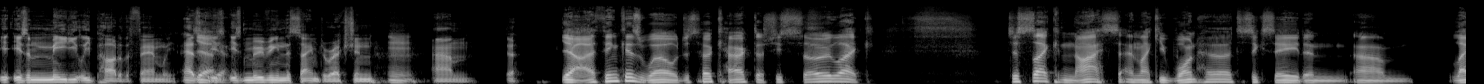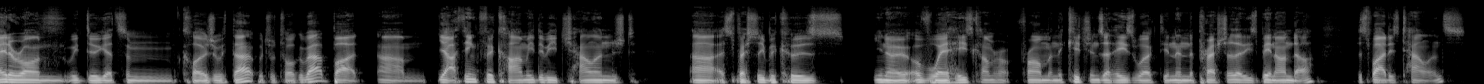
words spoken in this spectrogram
is immediately part of the family, as Yeah. is, is moving in the same direction. Mm. Um, yeah, Yeah, I think as well, just her character, she's so like just like nice and like you want her to succeed. And um later on we do get some closure with that, which we'll talk about. But um yeah, I think for Carmy to be challenged, uh, especially because, you know, of where he's come from and the kitchens that he's worked in and the pressure that he's been under, despite his talents,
